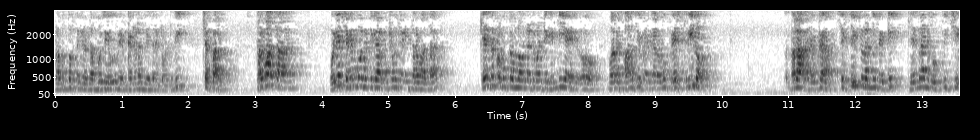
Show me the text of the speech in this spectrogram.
ప్రభుత్వం దగ్గర డబ్బులు లేవు మేము కట్టడం లేదనేటువంటిది చెప్పారు. తర్వాత వైఎస్ జగన్మోహన్ రెడ్డి గారు ముఖ్యమంత్రి అయిన తర్వాత కేంద్ర ప్రభుత్వంలో ఉన్నటువంటి ఎన్డీఏలో వాళ్ళ పాలసీ ప్రకారం ఫేజ్ త్రీలో తన యొక్క శక్తియుక్తులన్నీ పెట్టి కేంద్రాన్ని ఒప్పించి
